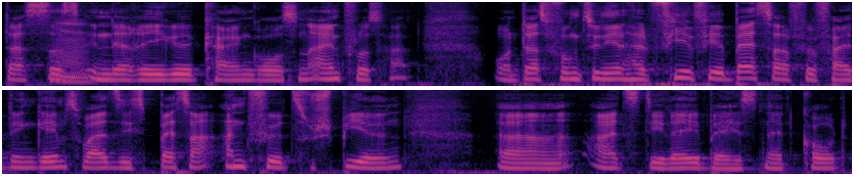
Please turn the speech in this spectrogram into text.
dass das hm. in der Regel keinen großen Einfluss hat. Und das funktioniert halt viel, viel besser für Fighting Games, weil es sich besser anfühlt zu spielen äh, als Delay-Based Netcode.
